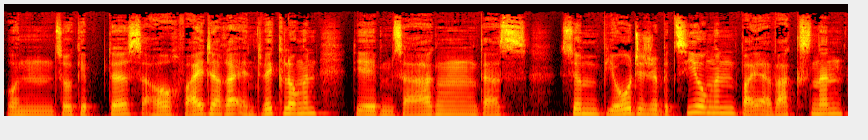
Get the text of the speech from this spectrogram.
Und so gibt es auch weitere Entwicklungen, die eben sagen, dass symbiotische Beziehungen bei Erwachsenen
